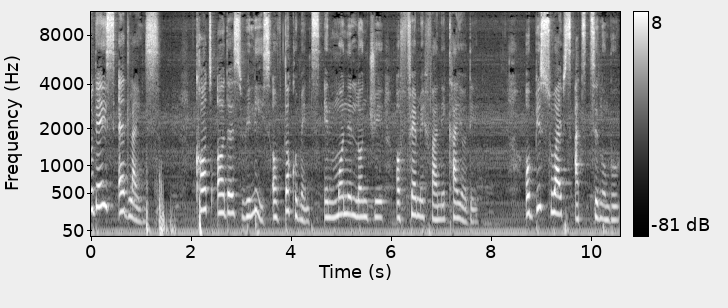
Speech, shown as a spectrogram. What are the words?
Today's headlines Court orders release of documents in money laundering of Femi Fani Kayode. Obi swipes at Tinubu.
